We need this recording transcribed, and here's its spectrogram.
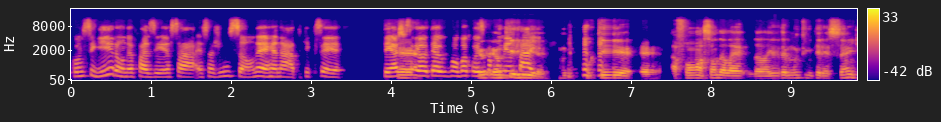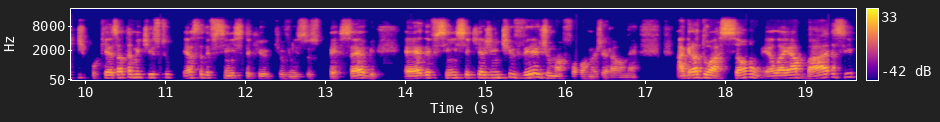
conseguiram né, fazer essa, essa junção, né, Renato? O que, que você tem, acho é, que você tem alguma coisa para comentar queria, aí. Porque é, a formação da, da Laída é muito interessante, porque é exatamente isso, essa deficiência que, que o Vinícius percebe, é a deficiência que a gente vê de uma forma geral. Né? A graduação ela é a base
